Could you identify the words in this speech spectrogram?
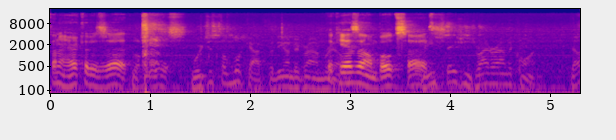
What kind of haircut is that? Look, Jesus. We're just a lookout for the underground Look, he has it on both sides. station's right around the corner. They'll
